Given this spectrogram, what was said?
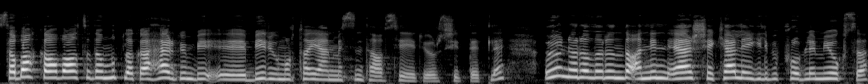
Sabah kahvaltıda mutlaka her gün bir, e, bir yumurta yenmesini tavsiye ediyoruz şiddetle. Öğün aralarında annenin eğer şekerle ilgili bir problemi yoksa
